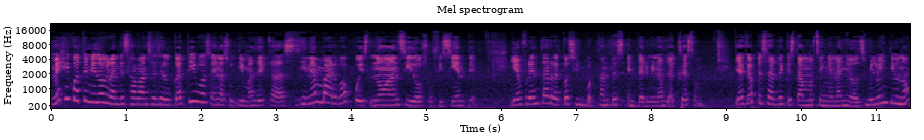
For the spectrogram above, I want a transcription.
México ha tenido grandes avances educativos en las últimas décadas, sin embargo, pues no han sido suficientes y enfrenta retos importantes en términos de acceso, ya que a pesar de que estamos en el año 2021,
